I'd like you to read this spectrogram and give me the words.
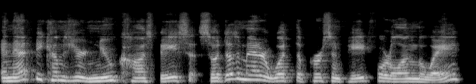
and that becomes your new cost basis. So it doesn't matter what the person paid for along the way,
